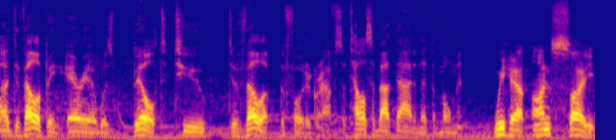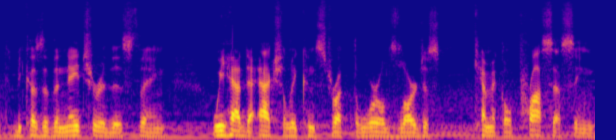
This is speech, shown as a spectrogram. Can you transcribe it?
uh, developing area was built to develop the photograph. So tell us about that and at the moment. We had on site, because of the nature of this thing, we had to actually construct the world's largest chemical processing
